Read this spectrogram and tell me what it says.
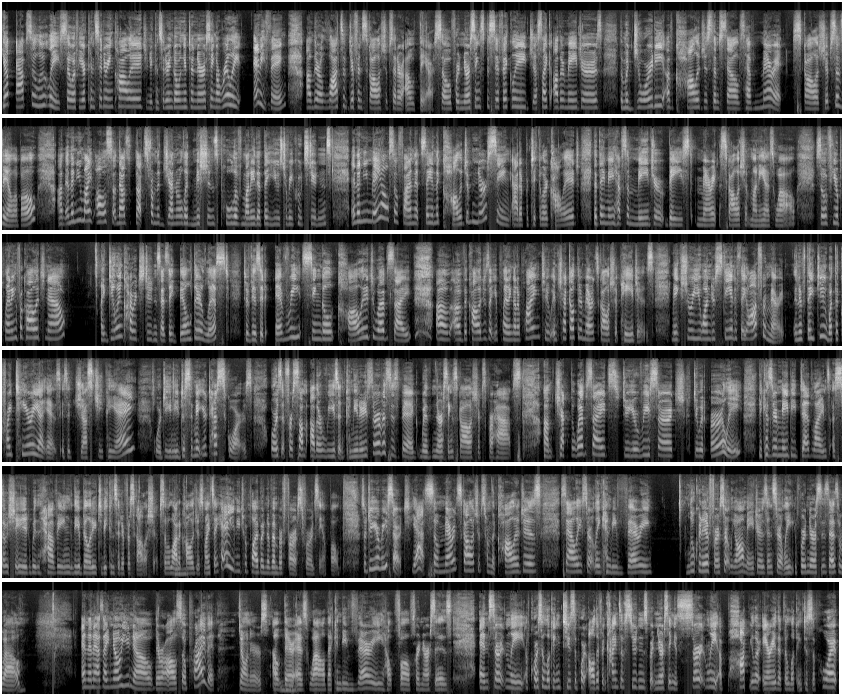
Yep, absolutely. So, if you're considering college and you're considering going into nursing or really anything, um, there are lots of different scholarships that are out there. So, for nursing specifically, just like other majors, the majority of colleges themselves have merit scholarships available. Um, and then you might also, that's, that's from the general admissions pool of money that they use to recruit students. And then you may also find that, say, in the College of Nursing at a particular college, that they may have some major based merit scholarship money as well. So if you're planning for college now, I do encourage students as they build their list to visit every single college website um, of the colleges that you're planning on applying to and check out their merit scholarship pages. Make sure you understand if they offer merit. And if they do, what the criteria is. Is it just GPA? Or do you need to submit your test scores? Or is it for some other reason? Community service is big with nursing scholarships, perhaps. Um, check the websites, do your research, do it early because there may be deadlines associated with having the ability to be considered for scholarships. So a lot mm-hmm. of colleges might say, hey, you need to apply by November 1st, for example. So do your research. Yes. So merit scholarships from the colleges, Sally, certainly can be very lucrative for certainly all majors and certainly for nurses as well. And then, as I know you know, there are also private donors out there mm-hmm. as well that can be very helpful for nurses. And certainly, of course, they're looking to support all different kinds of students, but nursing is certainly a popular area that they're looking to support.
